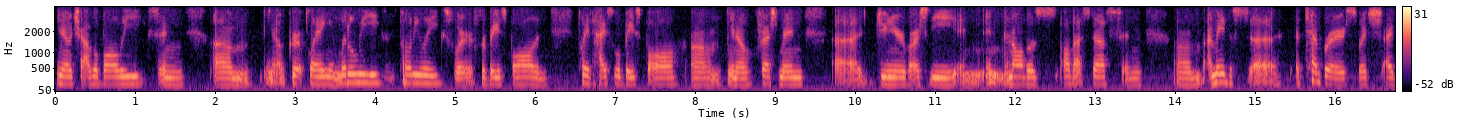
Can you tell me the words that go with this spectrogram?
you know travel ball leagues, and um, you know grew up playing in little leagues and pony leagues for for baseball, and played high school baseball. Um, you know, freshman, uh, junior, varsity, and, and and all those all that stuff, and um, I made this uh, a temporary switch, I'd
